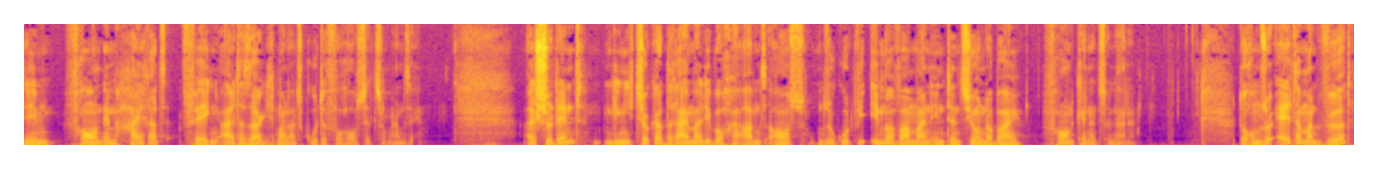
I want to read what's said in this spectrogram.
dem Frauen im heiratsfähigen Alter, sage ich mal, als gute Voraussetzung ansehen. Als Student ging ich circa dreimal die Woche abends aus und so gut wie immer war meine Intention dabei, Frauen kennenzulernen. Doch umso älter man wird,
